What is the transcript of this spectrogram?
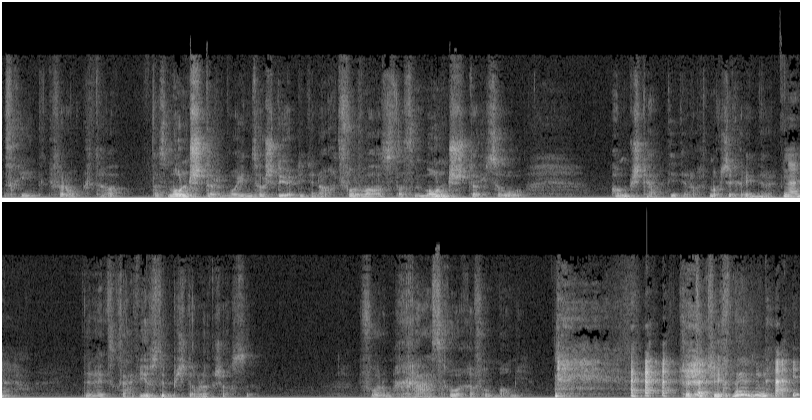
das Kind gefragt habe, das Monster, wo ihn so stört in der Nacht, vor was das Monster so Angst hat in der Nacht. Magst du dich erinnern? Nein. Dann hat es gesagt, wie aus der Pistole geschossen. Vor dem Käsekuchen von Mami. Kennst du die Geschichte nicht? Nein.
